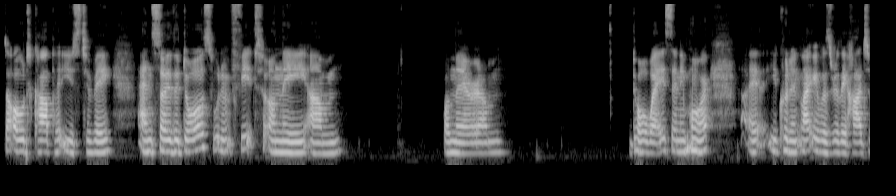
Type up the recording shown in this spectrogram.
the old carpet used to be, and so the doors wouldn't fit on the um, on their um, doorways anymore. I, you couldn't like it was really hard to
